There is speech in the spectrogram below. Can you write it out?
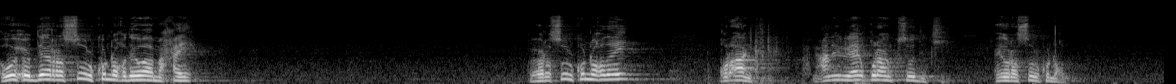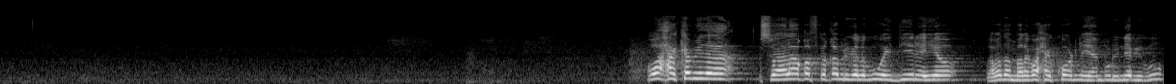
Oo wuxuu dee rasuul ku noqday waa maxay? Wuxuu rasuul ku noqday qur'aanka. Macnaa inu ilahay qur'aan ku soo dejiyey ayuu rasuul ku noqday waxaa ka mid a su'aalaha qofka qabriga lagu weydiinayo labada malag waxay ku odhanayaan buuhi nebigu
